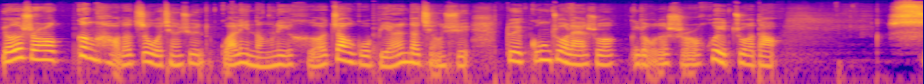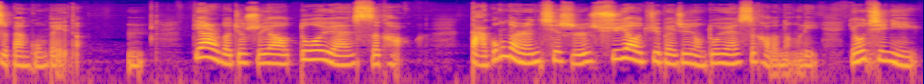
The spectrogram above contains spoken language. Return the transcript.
有的时候，更好的自我情绪管理能力和照顾别人的情绪，对工作来说，有的时候会做到事半功倍的。嗯，第二个就是要多元思考。打工的人其实需要具备这种多元思考的能力，尤其你。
